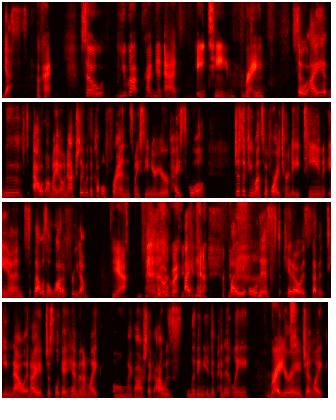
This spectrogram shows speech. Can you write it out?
yes Okay. So you got pregnant at 18, right? so i moved out on my own actually with a couple friends my senior year of high school just a few months before i turned 18 and that was a lot of freedom Yeah. Real quick. I- yeah. my oldest kiddo is 17 now and i just look at him and i'm like oh my gosh like i was living independently Right. at your age and like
